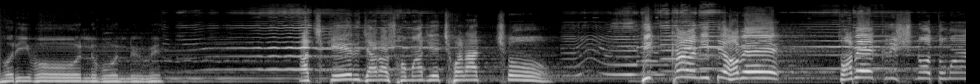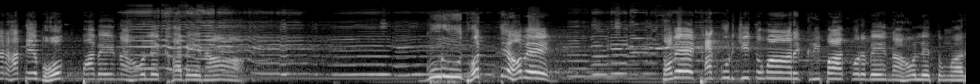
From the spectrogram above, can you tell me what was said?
হরি বল বলবে। আজকের যারা সমাজে ছড়াচ্ছ, দীক্ষা নিতে হবে, তবে কৃষ্ণ তোমার হাতে ভোগ পাবে, না হলে খাবে না। গুরু ধরতে হবে তবে ঠাকুরজি তোমার কৃপা করবে, না হলে তোমার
